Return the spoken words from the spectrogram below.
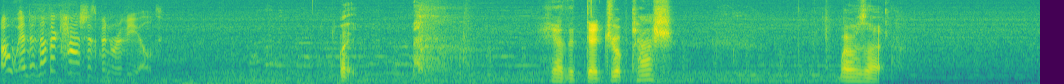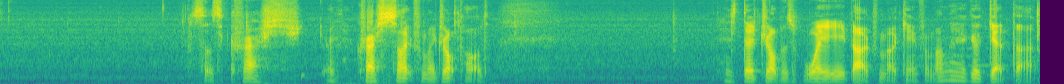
Oh, and another cache has been revealed. Wait. Yeah, the dead drop cache? Where was that? So it's a crash, a crash site for my drop pod. His dead drop is way back from where I came from. I'm gonna go get that.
